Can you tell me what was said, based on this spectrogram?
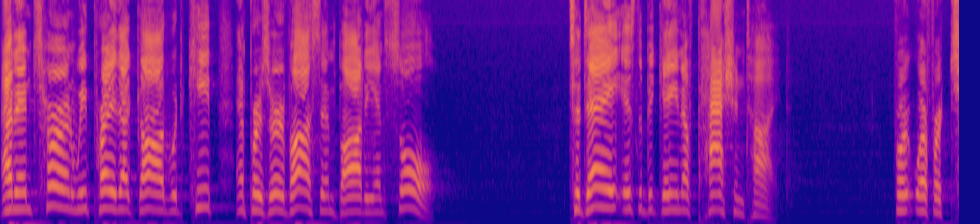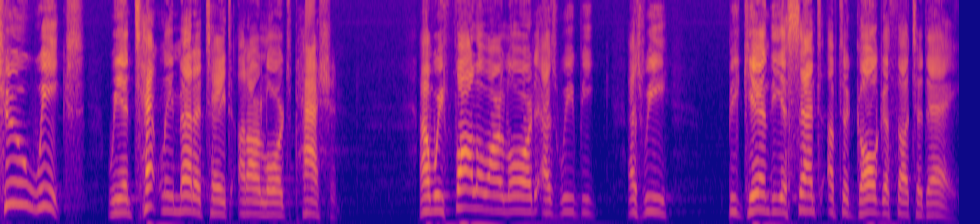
And in turn, we pray that God would keep and preserve us in body and soul. Today is the beginning of Passiontide, where for two weeks we intently meditate on our Lord's passion. And we follow our Lord as we, be, as we begin the ascent up to Golgotha today.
